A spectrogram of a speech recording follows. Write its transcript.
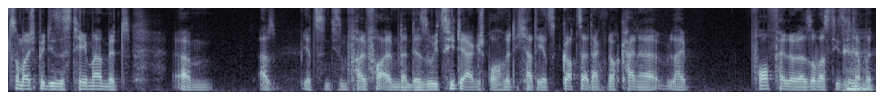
zum Beispiel dieses Thema mit, ähm, also jetzt in diesem Fall vor allem dann der Suizid, der angesprochen wird. Ich hatte jetzt Gott sei Dank noch keinerlei Vorfälle oder sowas, die sich damit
